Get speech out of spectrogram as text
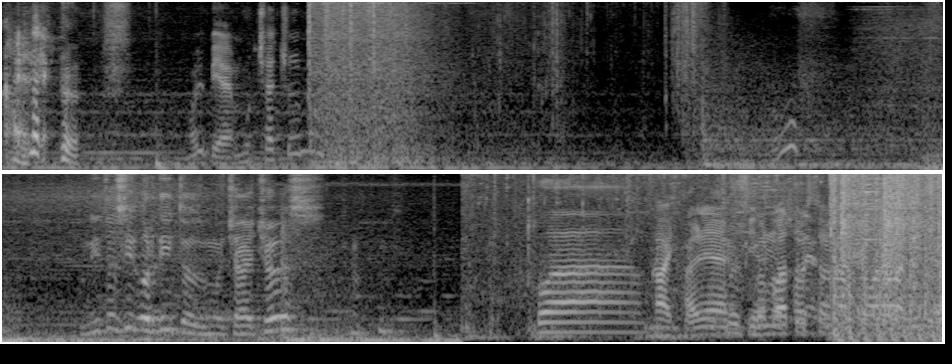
Muy bien, muchachos. Bonitos y gorditos, muchachos. Voy a... Ay, Alguien aquí con cuatro nosotros. están en la cámara bonita.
